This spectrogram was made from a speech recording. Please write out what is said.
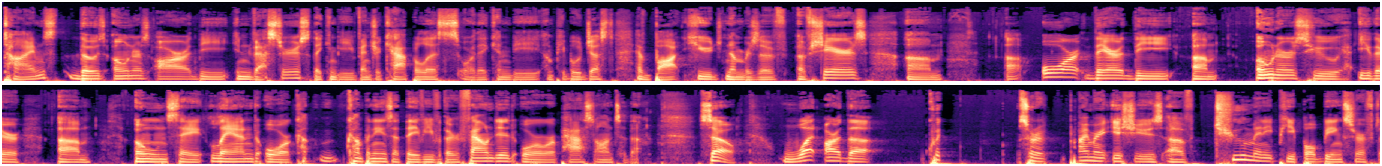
times, those owners are the investors. They can be venture capitalists or they can be um, people who just have bought huge numbers of, of shares. Um, uh, or they're the um, owners who either um, own, say, land or co- companies that they've either founded or were passed on to them. So, what are the quick sort of primary issues of too many people being serfed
